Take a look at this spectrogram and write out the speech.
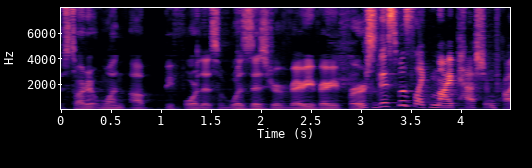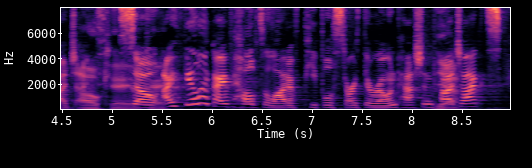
started one up before this. Was this your very very first? This was like my passion project. Okay, So okay. I feel like I've helped a lot of people start their own passion projects. Yeah.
